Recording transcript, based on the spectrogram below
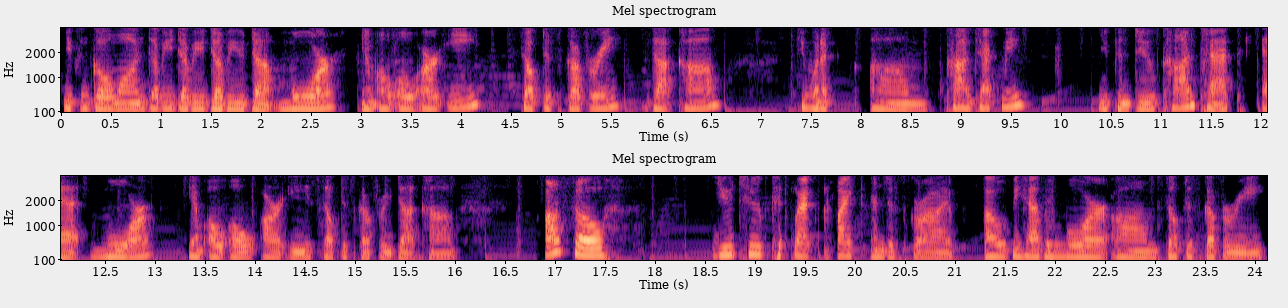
You can go on www.Moore m o o r e selfdiscovery.com. If you want to um, contact me, you can do contact at Moore m o o r e selfdiscovery.com. Also, YouTube, click like, like and describe. I will be having more um, self discovery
